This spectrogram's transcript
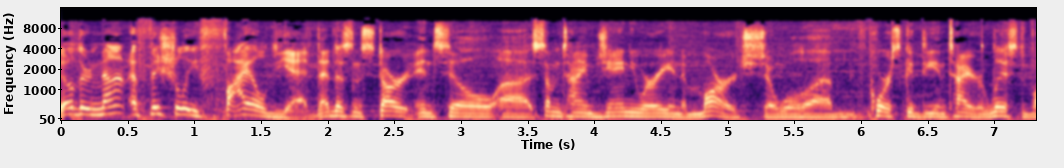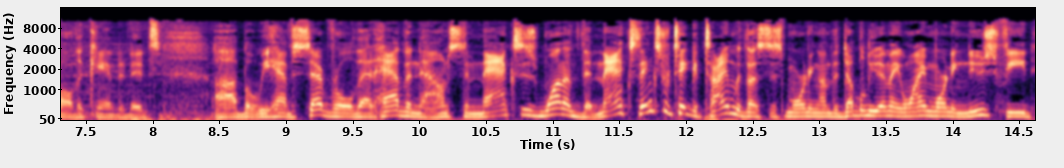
though they're not officially filed yet. That doesn't start until uh, sometime January into March. So we'll, uh, of course, get the entire list of all the candidates. Uh, but we have several that have announced, and Max is one of them. Max, thanks for taking time with us this morning on the WMAY Morning News Feed.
